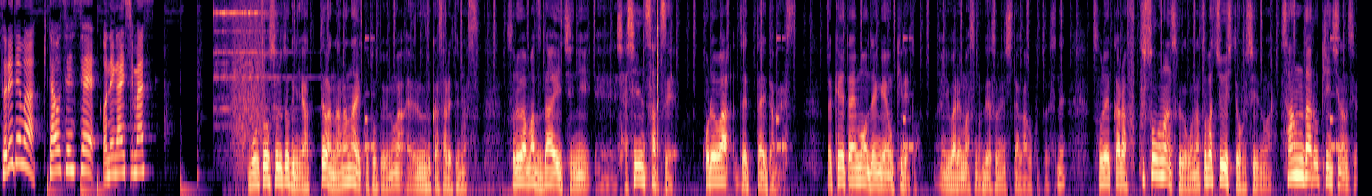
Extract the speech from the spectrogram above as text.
それでは北尾先生お願いします。傍聴するときにやってはならないことというのがルール化されています。それはまず第一に、えー、写真撮影。これは絶対ダメです。携帯も電源を切れと言われますのでそれに従うことですね。それから服装なんですけど夏場注意してほしいのはサンダル禁止なんですよ。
